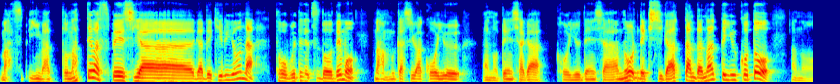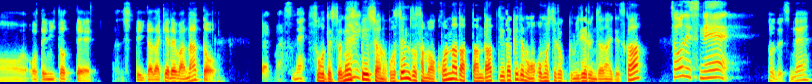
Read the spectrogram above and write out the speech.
まあ、ス今となってはスペーシアができるような東武鉄道でも、まあ、昔はこういうあの電車が、こういう電車の歴史があったんだなっていうことを、あのーお手に取って知っていただければなとね。そうですよね、はいスペーシアのご先祖様はこんなだったんだっていうだけでも面白く見れるんじゃないですか？そうですね。そうですね。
